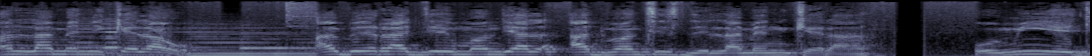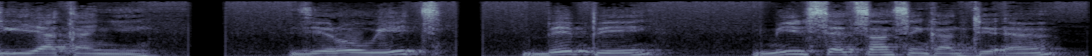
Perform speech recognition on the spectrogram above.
an lamɛnnikɛlaw a be radio mondial adventiste de lamɛnni kɛra o min ye jigiya kan ye 08 bp 1751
